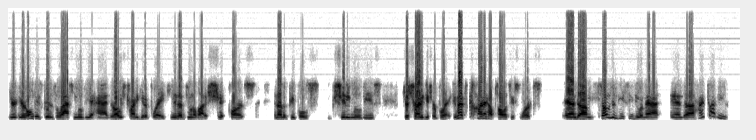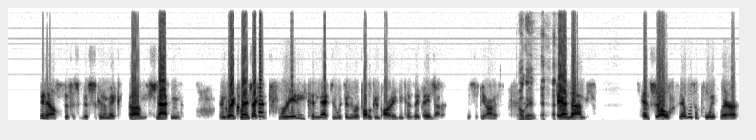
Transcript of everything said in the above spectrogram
you're you're only as good as the last movie you had. You're always trying to get a break. You end up doing a lot of shit parts in other people's shitty movies, just trying to get your break. And that's kind of how politics works. And um, so I was in D.C. doing that, and uh, I thought, you you know, this is this is going to make um, Snat and and Greg Cringe. I got pretty connected within the Republican Party because they paid better. Let's just be honest Okay. and um, and so there was a point where,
